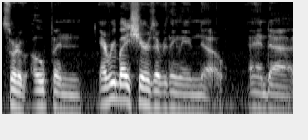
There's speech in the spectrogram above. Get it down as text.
sort of open. Everybody shares everything they know, and. Uh,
